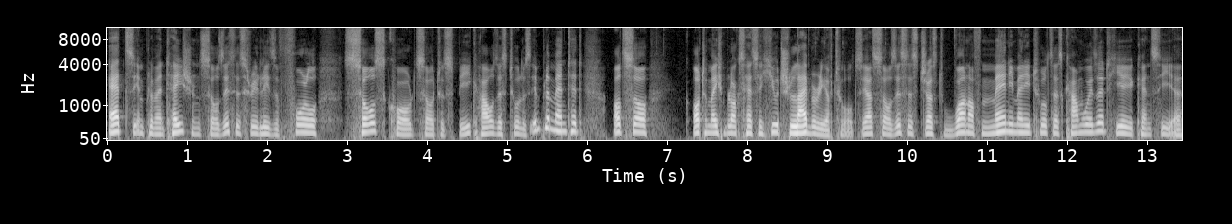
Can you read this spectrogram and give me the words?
at the implementation. So this is really the full source code, so to speak, how this tool is implemented. Also, Automation Blocks has a huge library of tools. Yeah, so this is just one of many, many tools that come with it. Here you can see a,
